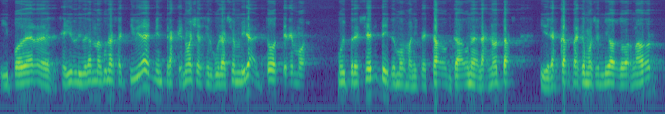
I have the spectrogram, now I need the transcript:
y poder eh, seguir librando algunas actividades mientras que no haya circulación viral. Todos tenemos muy presente y lo hemos manifestado en cada una de las notas y de las cartas que hemos enviado al gobernador,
